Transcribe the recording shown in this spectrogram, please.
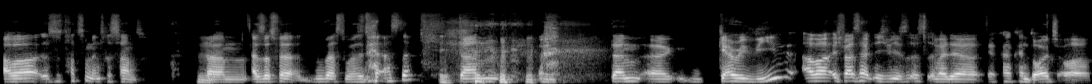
aber es ist trotzdem interessant. Ja. Ähm, also das wär, du wärst du wärst der Erste. Dann, dann äh, Gary Vee, aber ich weiß halt nicht, wie es ist, weil der, der kann kein Deutsch, aber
